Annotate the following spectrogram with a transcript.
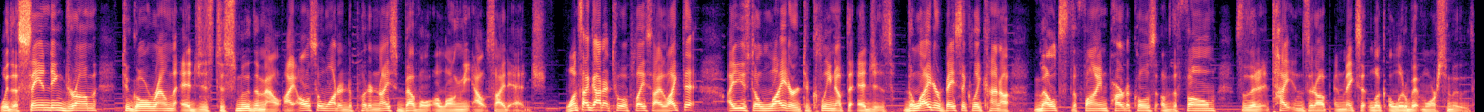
with a sanding drum to go around the edges to smooth them out. I also wanted to put a nice bevel along the outside edge. Once I got it to a place I liked it, I used a lighter to clean up the edges. The lighter basically kind of melts the fine particles of the foam so that it tightens it up and makes it look a little bit more smooth.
